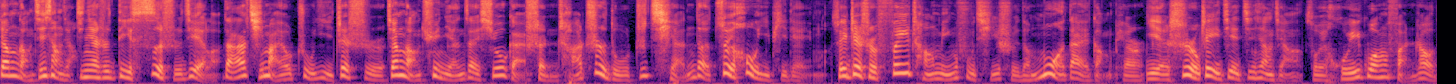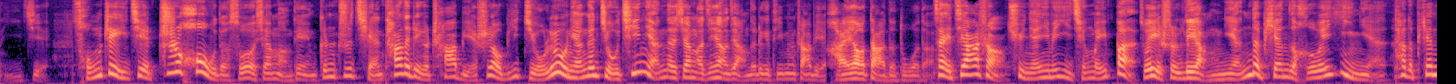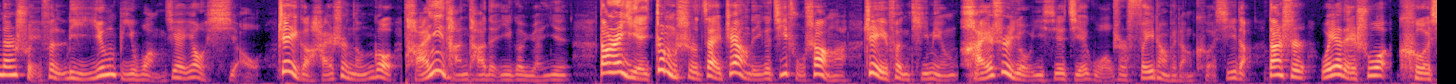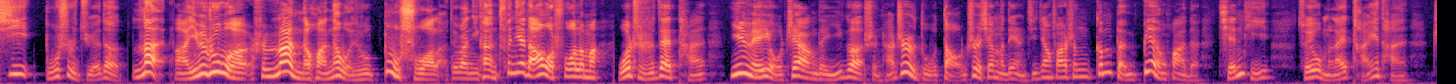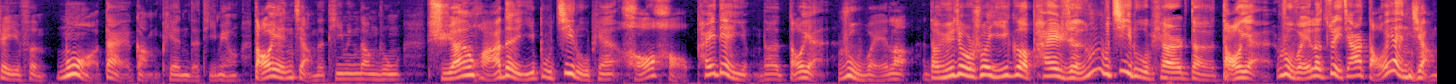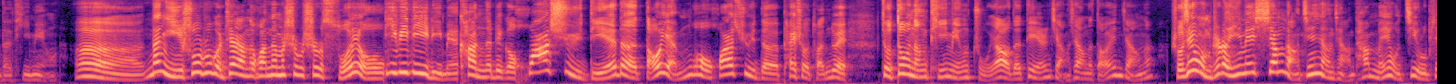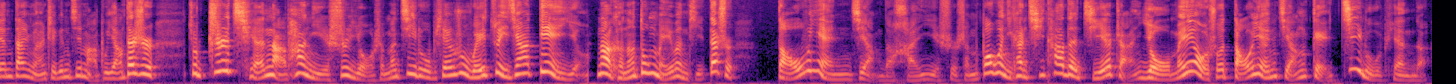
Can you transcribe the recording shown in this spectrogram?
香港金像奖，今年是第四十届了。大家起码要注意，这是香港去年在修改审查制度之前的最后一批电影了，所以这是非常名副其实的末代港片儿，也是这一届金像奖所谓回光返照的一届。从这一届之后的所有香港电影跟之前它的这个差别是要比九六年跟九七年的香港金像奖的这个提名差别还要大得多的。再加上去年因为疫情没办，所以是两年的片子合为一年，它的片单水分理应比往届要小。这个还是能够谈一谈它的一个原因。当然，也正是在这样的一个基础上啊，这份提名还是有一些结果是非常非常可惜的。但是我也得说，可惜不是觉得烂啊，因为如果是烂的话，那我就不说了，对吧？你看春节档我说了吗？我只是在谈，因为有这样的一个审查制度，导致香港电影即将发生根本变化的前提。所以，我们来谈一谈这一份末代港片的提名。导演奖的提名当中，许鞍华的一部纪录片《好好拍电影》的导演入围了，等于就是说，一个拍人物纪录片的导演入围了最佳导演奖的提名。呃，那你说，如果这样的话，那么是不是所有 DVD 里面看的这个花絮碟的导演幕后花絮的拍摄团队就都能提名主要的电影奖项的导演奖呢？首先，我们知道，因为香港金像奖它没有纪录片单元，这跟金马不一样。但是，就之前哪怕你是有什么纪录片入围最佳电影，那可能都没问题。但是，导演奖的含义是什么？包括你看其他的节展有没有说导演奖给纪录片的？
